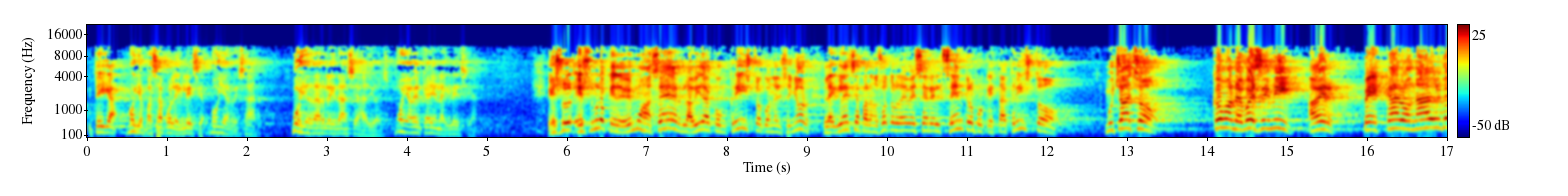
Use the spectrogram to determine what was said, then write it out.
y te diga, voy a pasar por la iglesia, voy a rezar, voy a darle gracias a Dios, voy a ver qué hay en la iglesia. Eso, es lo que debemos hacer, la vida con Cristo, con el Señor. La iglesia para nosotros debe ser el centro porque está Cristo. Muchachos, ¿cómo voy a decir mí? A ver, ¿pescaron algo?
